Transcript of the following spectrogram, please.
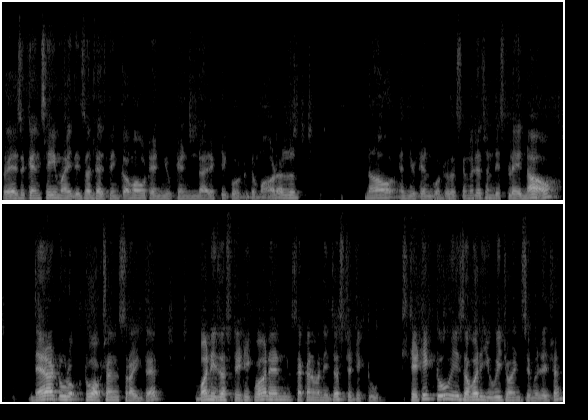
So as you can see, my result has been come out and you can directly go to the model now and you can go to the simulation display now. There are two, two options right there one is a static one and second one is a static two. Static two is our UV joint simulation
